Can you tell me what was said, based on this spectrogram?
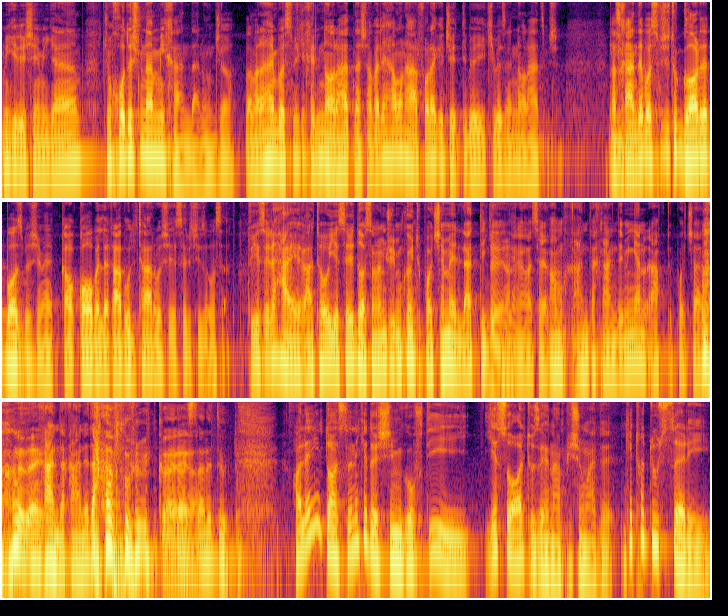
می‌گیری چی میگم؟ چون خودشون هم میخندن اونجا. و برای همین باعث میشه که خیلی ناراحت نشن. ولی همون حرفا رو اگه جدی به یکی بزنی ناراحت میشه پس خنده باعث میشه تو گاردت باز بشه یعنی قا- قابل قبول تر باشه یه سری چیزا واسه تو یه سری حقیقت ها و یه سری داستان اینجوری می‌کنی تو پاچه ملت دیگه. یعنی مثلا همون خنده خنده میگن رفت تو پاچه. خنده خنده در فرو می‌کنه. داستان تو. حالا این داستانی که داشتی می‌گفتی یه سوال تو ذهنم پیش اومده. اینکه تو دوست داری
